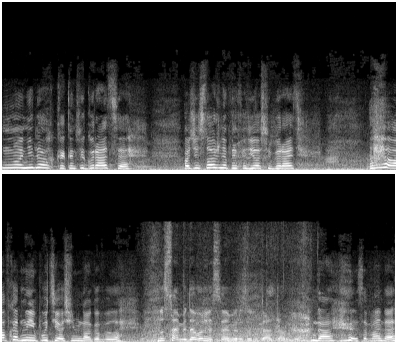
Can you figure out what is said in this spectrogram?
Ну, нелегкая конфигурация. Очень сложно, приходилось убирать обходные пути очень много было. Ну, сами довольны своим результатом? Да, сама да.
